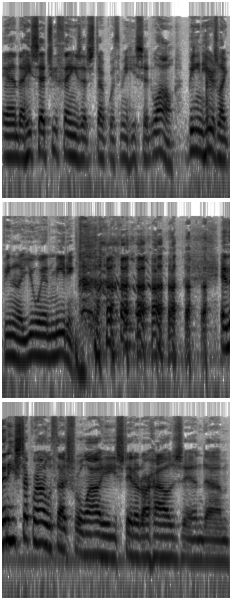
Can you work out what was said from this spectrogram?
And uh, he said two things that stuck with me. He said, Wow, being here is like being in a UN meeting. and then he stuck around with us for a while. He stayed at our house and um,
